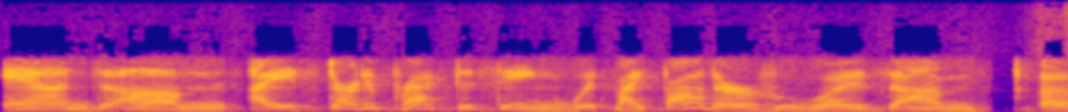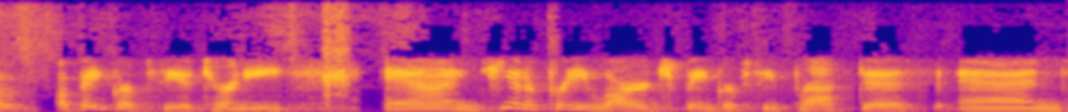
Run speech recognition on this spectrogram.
And um, I started practicing with my father, who was um, a, a bankruptcy attorney, and he had a pretty large bankruptcy practice. And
